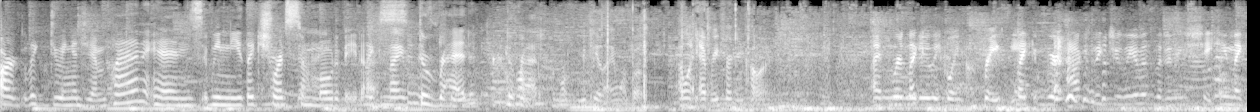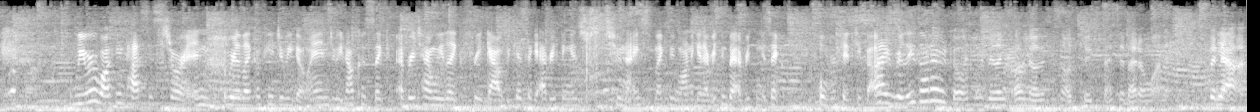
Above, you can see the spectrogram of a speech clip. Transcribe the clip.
are, like, doing a gym plan and we need, like, shorts to motivate us. like my- the red, the red. I want Michaela, I want both. I want every freaking color. I'm We're, like- literally going crazy. like we're actually Julia was literally shaking like we were walking past the store and we are like okay do we go in do we not because like every time we like freak out because like everything is just too nice and like we want to get everything but everything is like over 50 bucks I really thought I would go in and be like, oh no, this is all too expensive. I don't want it. But Yeah.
